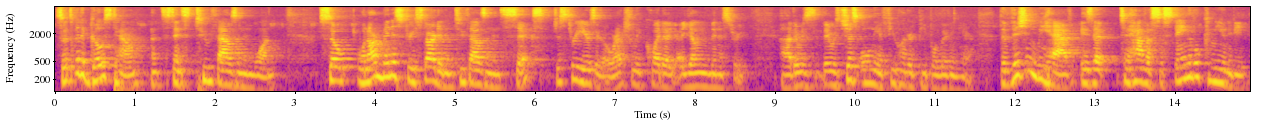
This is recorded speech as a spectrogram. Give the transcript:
So it's been a ghost town uh, since 2001. So when our ministry started in 2006, just three years ago, we're actually quite a, a young ministry. Uh, there was there was just only a few hundred people living here. The vision we have is that to have a sustainable community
